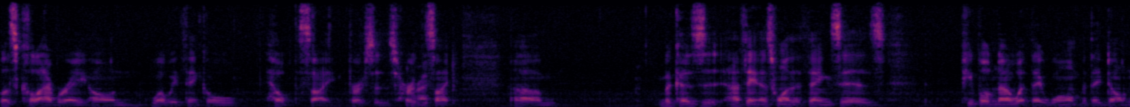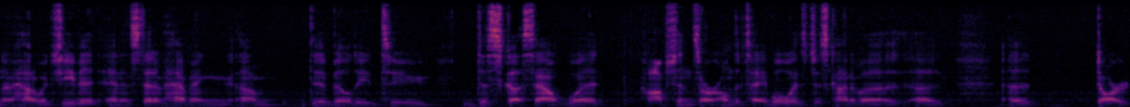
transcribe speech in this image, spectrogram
let's collaborate on what we think will help the site versus hurt Right. the site. Um, because I think that's one of the things is people know what they want, but they don't know how to achieve it. And instead of having um, the ability to discuss out what options are on the table, it's just kind of a, a, a dart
